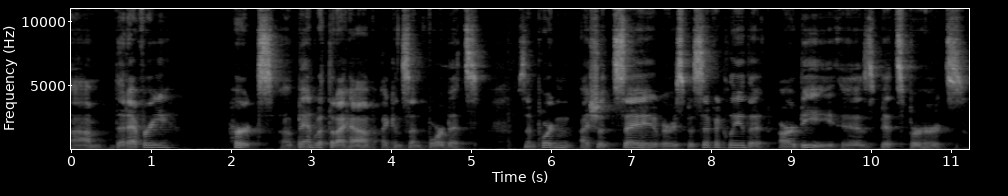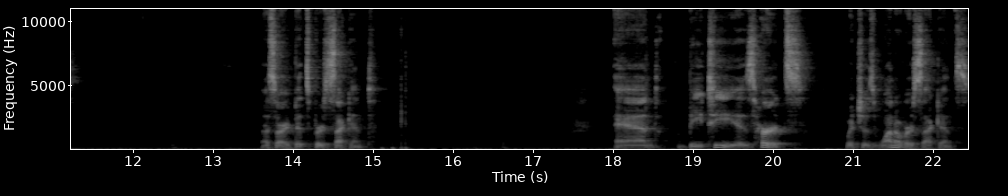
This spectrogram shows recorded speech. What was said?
um, that every hertz of bandwidth that I have, I can send 4 bits. It's important, I should say very specifically that RB is bits per hertz. Uh, sorry, bits per second. And BT is hertz, which is 1 over seconds.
